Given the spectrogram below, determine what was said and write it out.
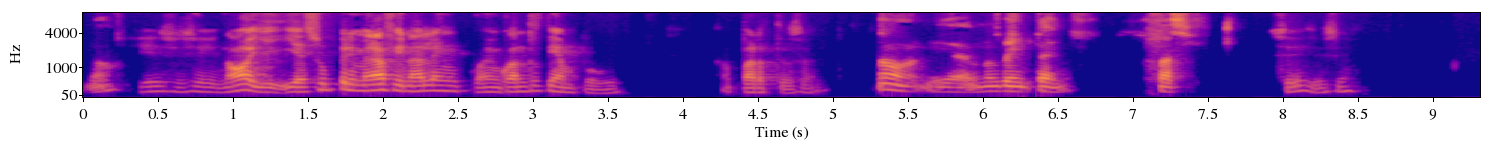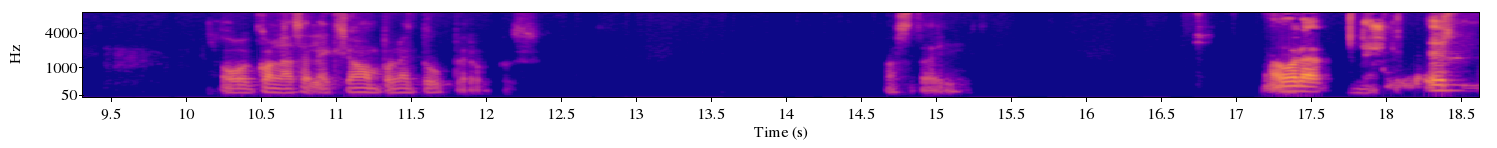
¿No? Sí, sí, sí. No, y, y es su primera final en, en cuánto tiempo, güey. Aparte, o sea, No, ni a unos 20 años. Fácil. sí, sí, sí. O con la selección, ponle tú, pero pues. Hasta ahí. Ahora, el,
